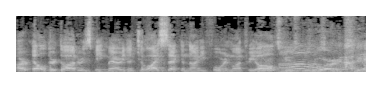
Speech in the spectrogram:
Our elder daughter is being married on July 2nd, 94 in Montreal. Oh, no.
